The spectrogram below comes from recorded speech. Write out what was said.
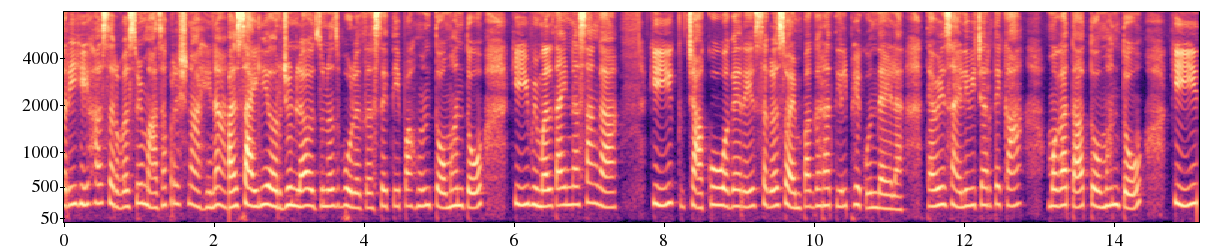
तरीही हा सर्वस्वी माझा प्रश्न आहे ना. सायली अर्जुनला अजूनच बोलत असते ते पाहून तो म्हणतो की विमलताईंना सांगा की चाकू वगैरे सगळं स्वयंपाकघरातील फेकून द्यायला. त्यावेळी सायली विचारते का? मग आता तो म्हणतो की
